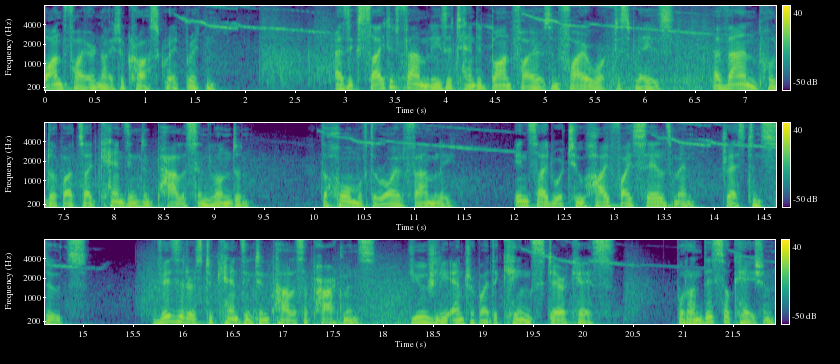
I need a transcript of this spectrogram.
bonfire night across Great Britain. As excited families attended bonfires and firework displays, a van pulled up outside Kensington Palace in London, the home of the royal family. Inside were two hi fi salesmen dressed in suits. Visitors to Kensington Palace apartments usually enter by the King's staircase, but on this occasion,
